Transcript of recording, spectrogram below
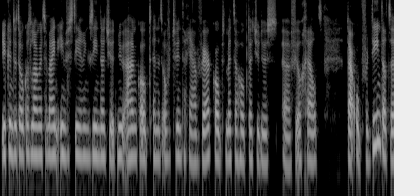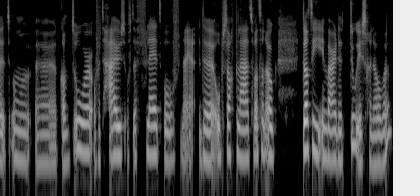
Je kunt het ook als lange termijn investering zien dat je het nu aankoopt en het over 20 jaar verkoopt met de hoop dat je dus uh, veel geld daarop verdient. Dat het uh, kantoor of het huis of de flat of nou ja, de opslagplaats, wat dan ook, dat die in waarde toe is genomen.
